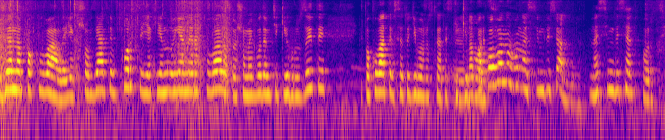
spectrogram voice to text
вже напакували. Якщо взяти в порціях, я, ну, я не рахувала, тому що ми будемо тільки грузити. І пакувати все тоді можу сказати, скільки порцій. Напакованого на 70 буде. На 70 порцій.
